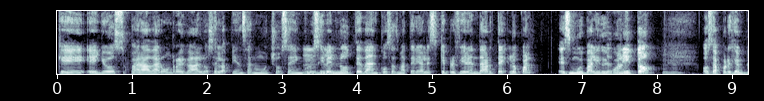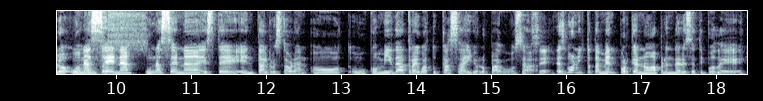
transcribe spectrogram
que ellos para dar un regalo se la piensan mucho, o sea, inclusive no te dan cosas materiales que prefieren darte, lo cual es muy válido y bonito. O sea, por ejemplo, una cena, una cena este en tal restaurante o, comida traigo a tu casa y yo lo pago. O sea, es bonito también porque no aprender ese tipo de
